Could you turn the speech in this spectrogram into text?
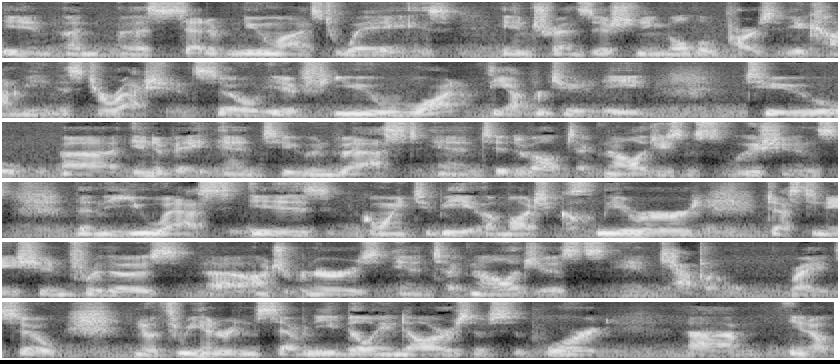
in a, a, set of nuanced ways in transitioning multiple parts of the economy in this direction. So if you want the opportunity to uh, innovate and to invest and to develop technologies and solutions, then the U.S. is going to be a much clearer destination for those uh, entrepreneurs and technologists and capital. Right. So, you know, 370 billion dollars of support um, you know,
